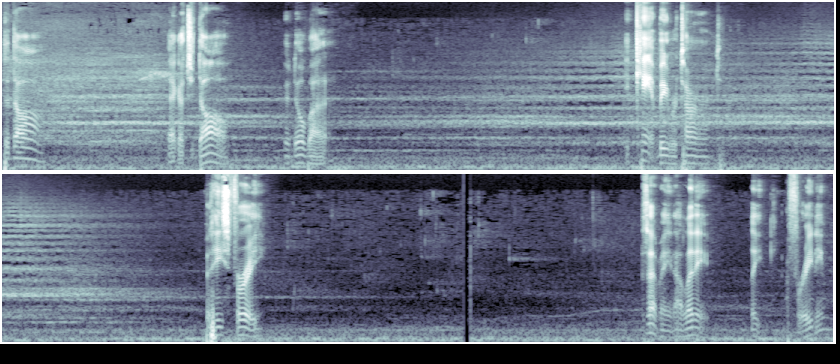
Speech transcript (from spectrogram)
The doll. I got your. What you gonna do about it? It can't be returned. But he's free. Does that mean? I let him, like, I freed him?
